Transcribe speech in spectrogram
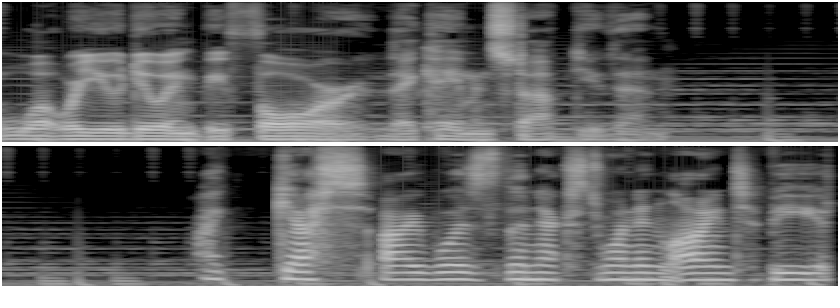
What were you doing before they came and stopped you then? I guess I was the next one in line to be a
